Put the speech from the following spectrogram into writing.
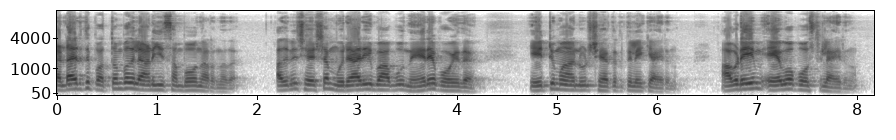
രണ്ടായിരത്തി പത്തൊമ്പതിലാണ് ഈ സംഭവം നടന്നത്. അതിനുശേഷം മുരാരി ബാബു നേരെ പോയത് ഏറ്റുമാനൂർ ക്ഷേത്രത്തിലേക്കായിരുന്നു. അവിടെയും ഏവോ പോസ്റ്റിലായിരുന്നു.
